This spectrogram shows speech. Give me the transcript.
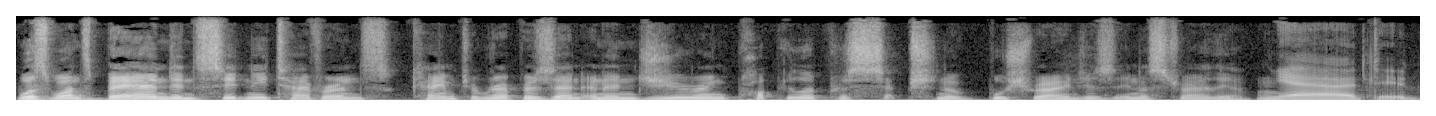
was once banned in Sydney taverns, came to represent an enduring popular perception of bushrangers in Australia. Yeah, it did.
